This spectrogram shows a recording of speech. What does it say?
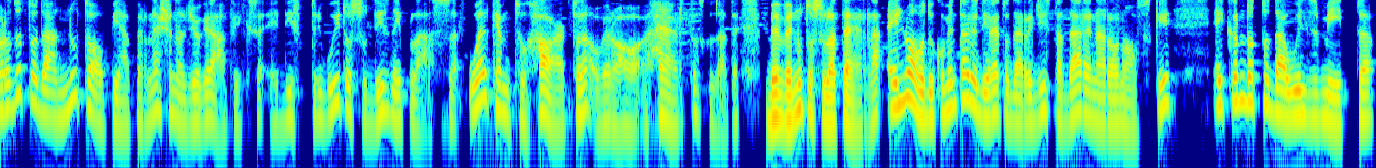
Prodotto da Nutopia per National Geographic e distribuito su Disney Plus, Welcome to Heart, ovvero Heart, scusate, Benvenuto sulla Terra, è il nuovo documentario diretto dal regista Darren Aronofsky e condotto da Will Smith,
